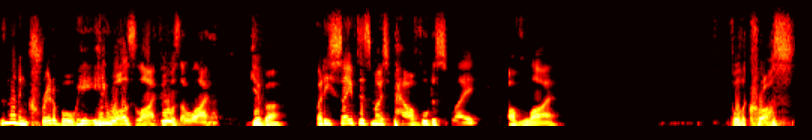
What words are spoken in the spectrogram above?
Isn't that incredible? He, he was life, he was a life giver. But he saved his most powerful display of life for the cross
